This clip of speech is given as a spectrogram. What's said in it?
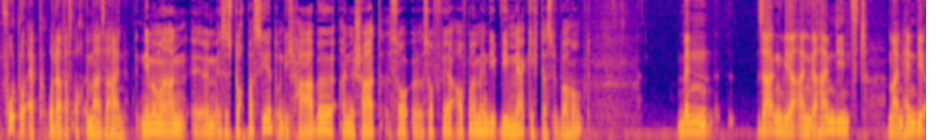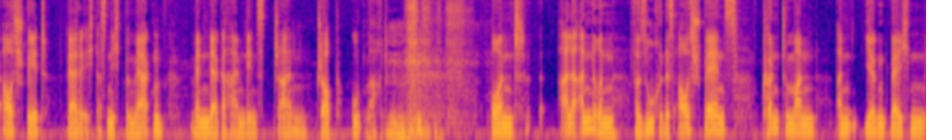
Foto-App oder was auch immer sein. Nehmen wir mal an, ähm, es ist doch passiert und ich habe eine Schadsoftware auf meinem Handy. Wie merke ich das überhaupt? Wenn, sagen wir, ein Geheimdienst mein Handy ausspäht, werde ich das nicht bemerken, wenn der Geheimdienst seinen Job gut macht. Hm. Und alle anderen Versuche des Ausspähens könnte man an irgendwelchen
